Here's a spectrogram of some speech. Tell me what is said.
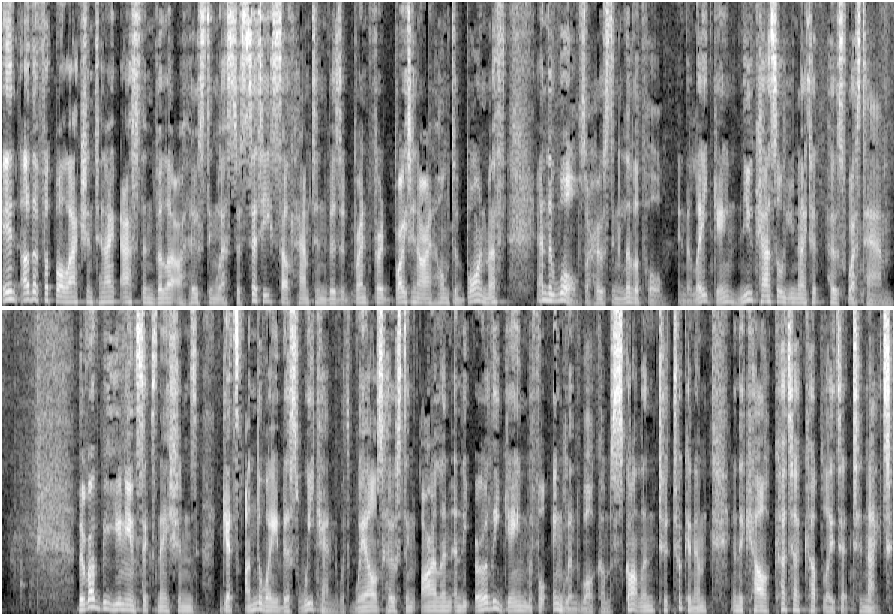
In other football action tonight, Aston Villa are hosting Leicester City, Southampton visit Brentford, Brighton are at home to Bournemouth, and the Wolves are hosting Liverpool. In the late game, Newcastle United host West Ham. The Rugby Union Six Nations gets underway this weekend with Wales hosting Ireland in the early game before England welcomes Scotland to Twickenham in the Calcutta Cup later tonight.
